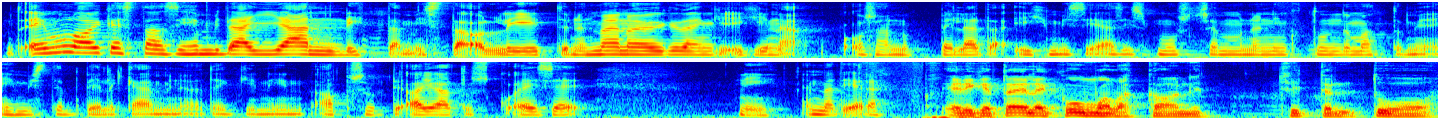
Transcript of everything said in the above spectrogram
mutta ei mulla oikeastaan siihen mitään jännittämistä ole liittynyt. Mä en ole jotenkin ikinä osannut pelätä ihmisiä. Siis musta semmoinen niin tuntemattomia ihmisten pelkääminen on jotenkin niin absurdi ajatus, kun ei se niin, en mä tiedä. Eli teille kummallakaan niin sitten tuo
